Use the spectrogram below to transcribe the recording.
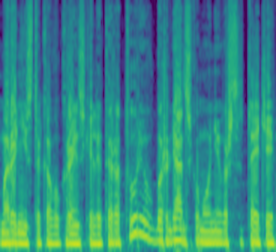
мариністика в українській літературі в Бердянському університеті.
